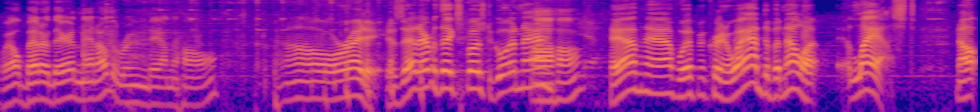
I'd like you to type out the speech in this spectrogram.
well, better there than that other room down the hall. All righty. Is that everything supposed to go in there? Uh-huh. Half and half whipping cream. We'll add the vanilla last. Now,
